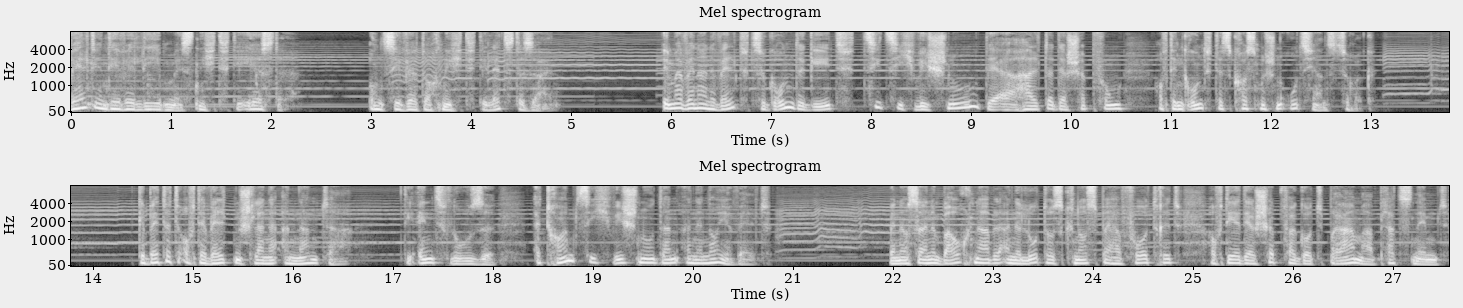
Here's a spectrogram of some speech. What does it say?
Welt, in der wir leben, ist nicht die erste. Und sie wird auch nicht die letzte sein. Immer wenn eine Welt zugrunde geht, zieht sich Vishnu, der Erhalter der Schöpfung, auf den Grund des kosmischen Ozeans zurück. Gebettet auf der Weltenschlange Ananta, die endlose, erträumt sich Vishnu dann eine neue Welt. Wenn aus seinem Bauchnabel eine Lotusknospe hervortritt, auf der der Schöpfergott Brahma Platz nimmt,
